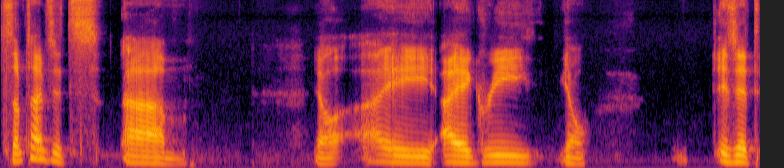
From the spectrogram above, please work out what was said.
sometimes it's um, you know I I agree. You know, is it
